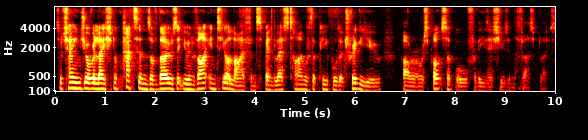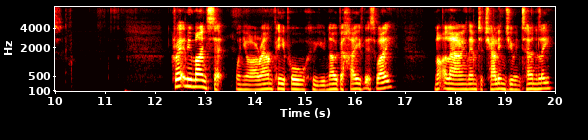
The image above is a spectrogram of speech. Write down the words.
So change your relational patterns of those that you invite into your life and spend less time with the people that trigger you or are responsible for these issues in the first place. Create a new mindset when you are around people who you know behave this way, not allowing them to challenge you internally,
